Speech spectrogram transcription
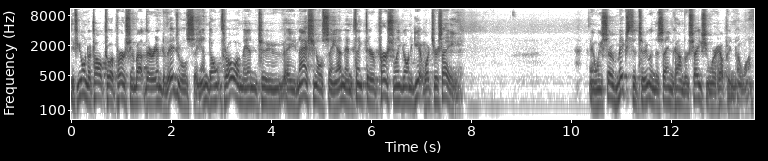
If you want to talk to a person about their individual sin don't throw them into a national sin and think they're personally going to get what you're saying. And we so mix the two in the same conversation we're helping no one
